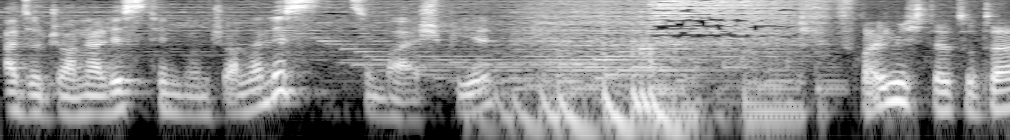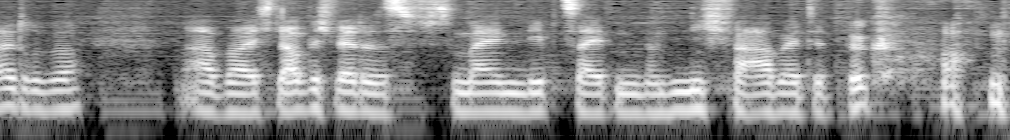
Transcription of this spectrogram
Also Journalistinnen und Journalisten zum Beispiel freue mich da total drüber. Aber ich glaube, ich werde das zu meinen Lebzeiten noch nicht verarbeitet bekommen.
